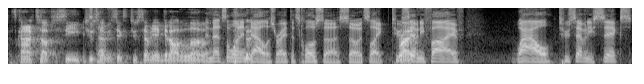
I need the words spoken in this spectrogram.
it's kind of tough to see it's 276 and 278 get all the love. And that's the one in Dallas, right? That's close to us. So it's like 275, right. Wow, 276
